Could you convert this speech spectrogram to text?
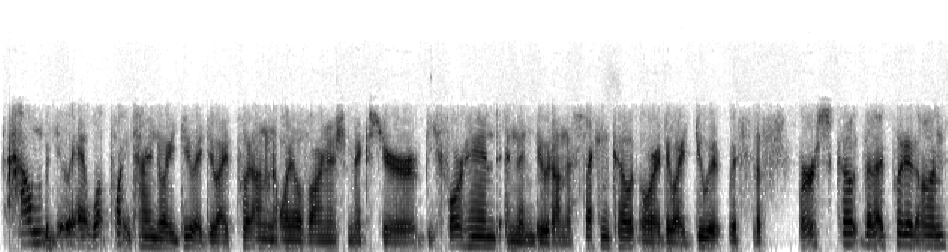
how at what point in time do I do it? Do I put on an oil varnish mixture beforehand and then do it on the second coat, or do I do it with the first coat that I put it on?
